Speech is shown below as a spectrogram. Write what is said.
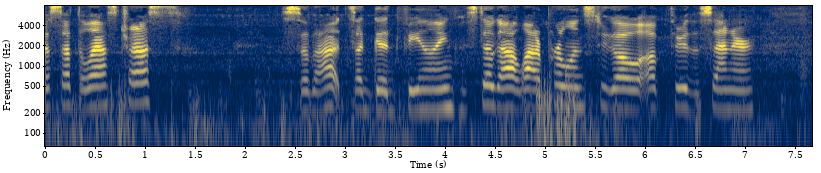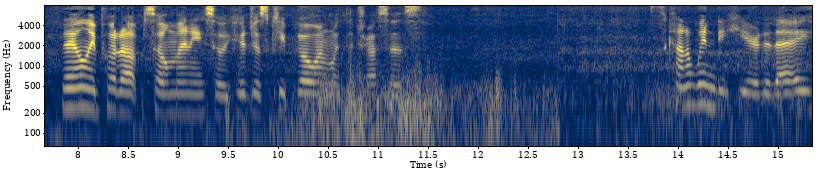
Just set the last truss. So that's a good feeling. Still got a lot of purlins to go up through the center. They only put up so many so we could just keep going with the trusses. It's kind of windy here today,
